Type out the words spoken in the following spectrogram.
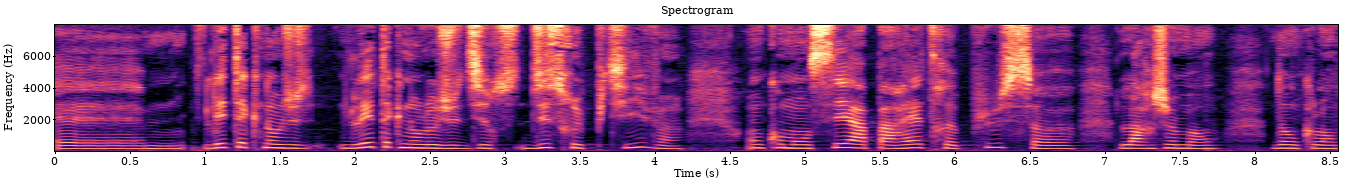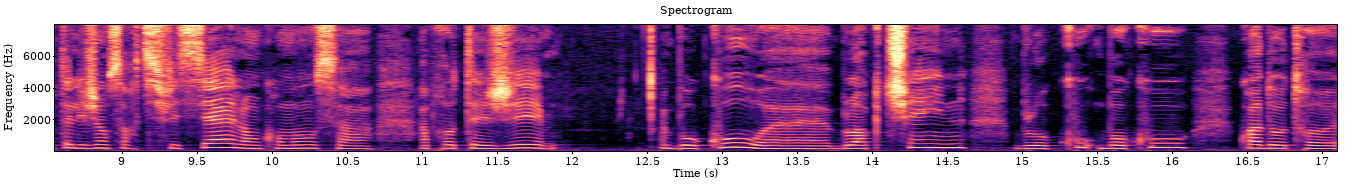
Euh, les, technologies, disruptives ont commencé à apparaître plus euh, largement. Donc l'intelligence artificielle, on commence à, protéger beaucoup, blockchain, beaucoup, quoi d'autre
